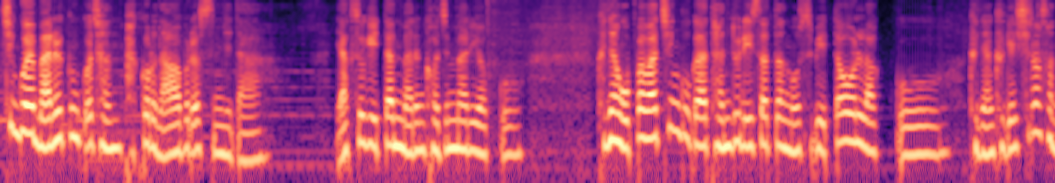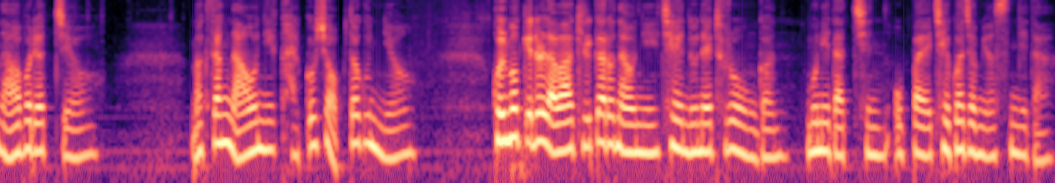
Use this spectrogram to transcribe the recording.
친구의 말을 끊고 전 밖으로 나와버렸습니다. 약속이 있단 말은 거짓말이었고 그냥 오빠와 친구가 단둘이 있었던 모습이 떠올랐고 그냥 그게 싫어서 나와버렸지요. 막상 나오니 갈 곳이 없더군요. 골목길을 나와 길가로 나오니 제 눈에 들어온 건 문이 닫힌 오빠의 제과점이었습니다.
